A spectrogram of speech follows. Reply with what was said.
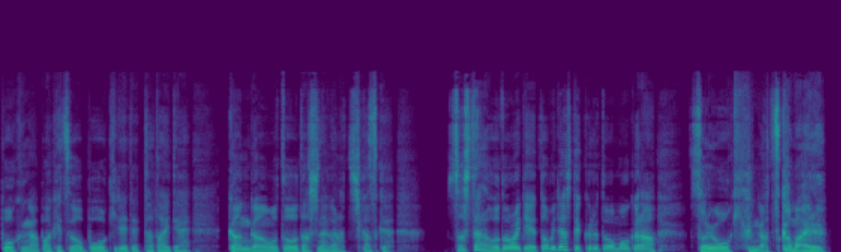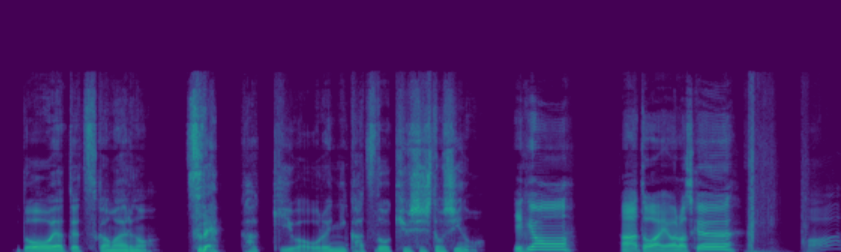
僕がバケツを棒切れで叩いてガンガン音を出しながら近づく。そしたら驚いて飛び出してくると思うからそれを大きくんが捕まえる。どうやって捕まえるの？素手カッキーは俺に活動休止してほしいの？行くよ。ーあとはよろしく。あ？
